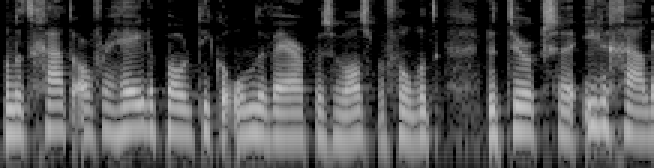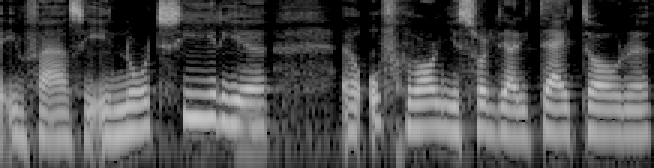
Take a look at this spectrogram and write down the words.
Want het gaat over hele politieke onderwerpen, zoals bijvoorbeeld de Turkse illegale invasie in Noord-Syrië. Uh, of gewoon je solidariteit tonen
